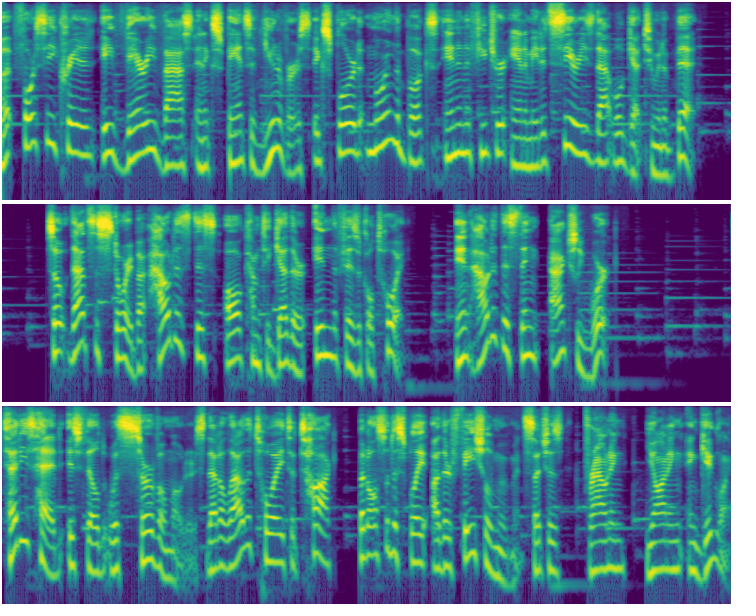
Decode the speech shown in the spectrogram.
but Forsey created a very vast and expansive universe explored more in the books and in a future animated series that we'll get to in a bit. So that's the story, but how does this all come together in the physical toy? And how did this thing actually work? Teddy's head is filled with servo motors that allow the toy to talk but also display other facial movements such as frowning, yawning, and giggling.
